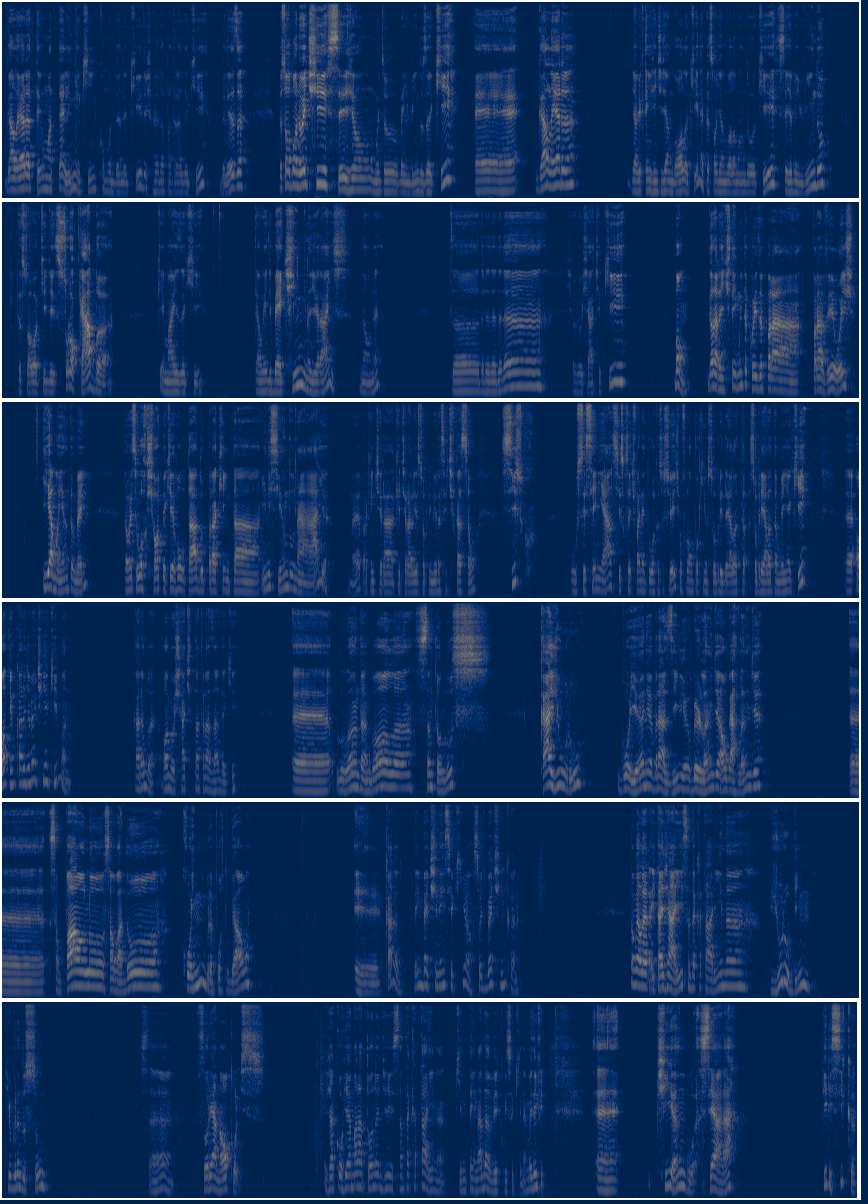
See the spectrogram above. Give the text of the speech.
Galera, tem uma telinha aqui incomodando aqui, deixa eu redar para trás aqui, beleza? Pessoal, boa noite, sejam muito bem-vindos aqui. É... Galera, já vi que tem gente de Angola aqui, né? Pessoal de Angola mandou aqui, seja bem-vindo. Pessoal aqui de Sorocaba, quem mais aqui? Tem alguém de Betim, Minas Gerais? Não, né? Deixa eu ver o chat aqui. Bom, galera, a gente tem muita coisa para ver hoje e amanhã também. Então esse workshop aqui é voltado para quem está iniciando na área, né? Para quem tirar, quer tirar ali a sua primeira certificação Cisco, o CCNA, Cisco Certified Network Association. Vou falar um pouquinho sobre, dela, sobre ela também aqui. É, ó, tem um cara de abertinho aqui, mano. Caramba, ó, meu chat tá atrasado aqui. É, Luanda, Angola, Santa Luz, Cajuru, Goiânia, Brasília, Uberlândia, Algarlândia, é, São Paulo, Salvador, Coimbra, Portugal. É, cara, tem betinense aqui, ó. Sou de Betim, cara. Então, galera, Itajaí, Santa Catarina, Jurubim, Rio Grande do Sul, isso é Florianópolis. Já corri a maratona de Santa Catarina, que não tem nada a ver com isso aqui, né? Mas enfim. É, Tiangua, Ceará, Piricica,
